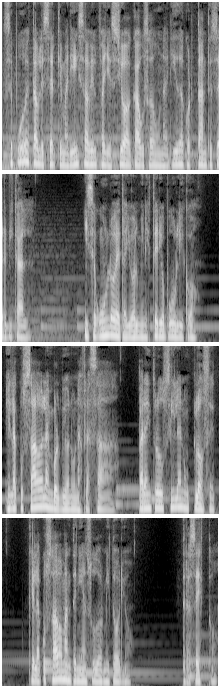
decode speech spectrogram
se pudo establecer que María Isabel falleció a causa de una herida cortante cervical, y según lo detalló el Ministerio Público, el acusado la envolvió en una frazada para introducirla en un closet que el acusado mantenía en su dormitorio. Tras esto,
